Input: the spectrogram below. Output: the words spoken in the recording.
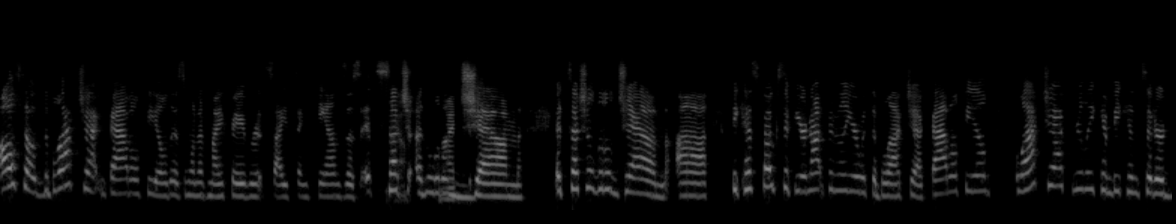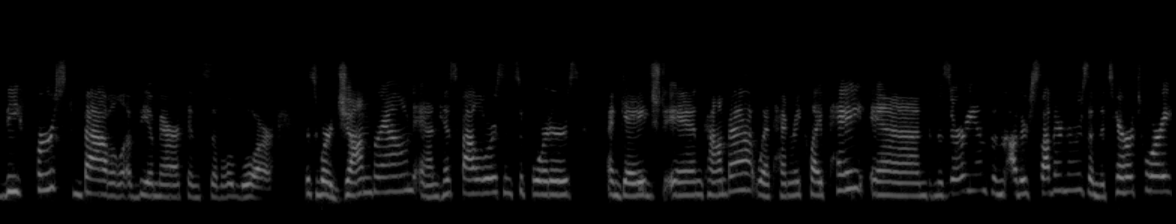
also, the Blackjack Battlefield is one of my favorite sites in Kansas. It's such yeah, a little gem. It's such a little gem uh, because, folks, if you're not familiar with the Blackjack Battlefield, Blackjack really can be considered the first battle of the American Civil War. This is where John Brown and his followers and supporters engaged in combat with Henry Clay Pate and Missourians and other Southerners in the territory,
